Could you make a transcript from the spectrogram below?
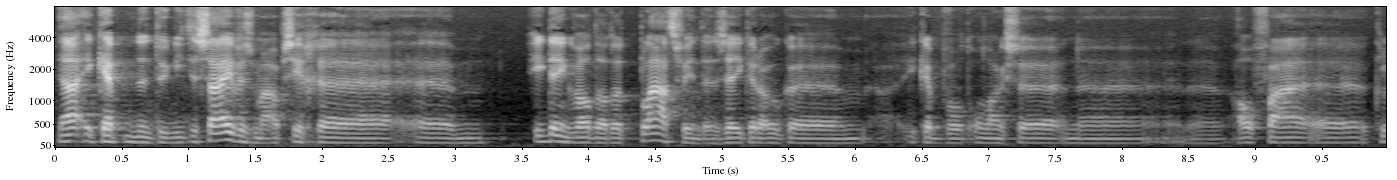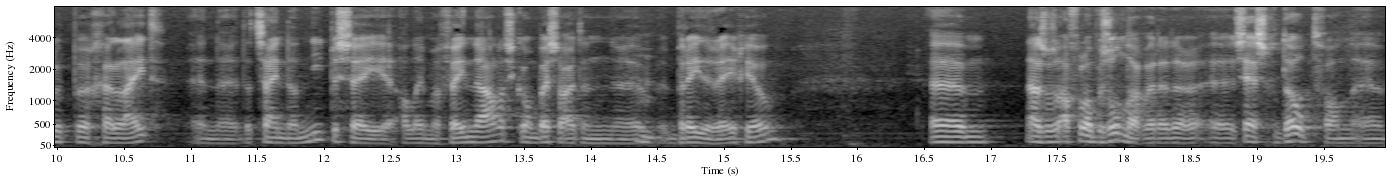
Ja, ik heb natuurlijk niet de cijfers, maar op zich, ehm, ik denk wel dat het plaatsvindt. En zeker ook, ehm, ik heb bijvoorbeeld onlangs eh, een, een Alfa-club geleid. En eh, dat zijn dan niet per se alleen maar Veendalers, ze komen best wel uit een eh, Hmm. brede regio. Ehm, nou, zoals afgelopen zondag werden er eh, zes gedoopt van eh, eh,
